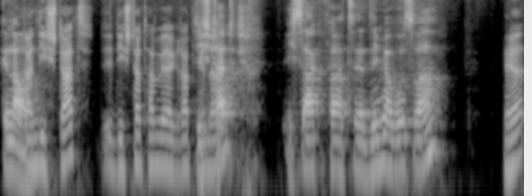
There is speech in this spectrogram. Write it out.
Genau. Dann die Stadt. Die Stadt haben wir ja gerade Die genannt. Stadt. Ich sage verrate jetzt nicht mehr, wo es war. Ja.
